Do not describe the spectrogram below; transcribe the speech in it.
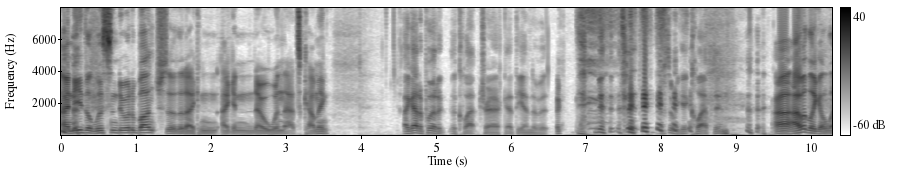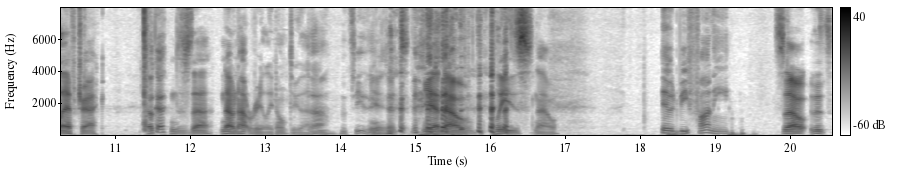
a- I need to listen to it a bunch so that I can I can know when that's coming. I got to put a, a clap track at the end of it, so we get clapped in. Uh, I would like a laugh track. Okay. Just, uh, no, not really. Don't do that. Oh, that's easy. yeah, it's- yeah, no, please, no. It would be funny. So, this,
